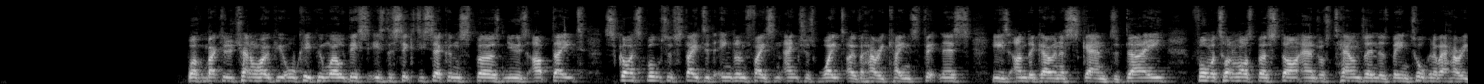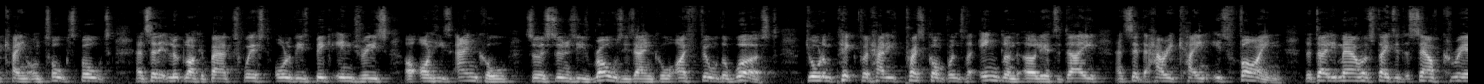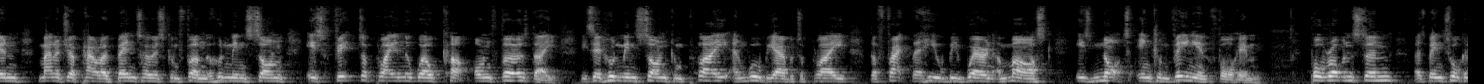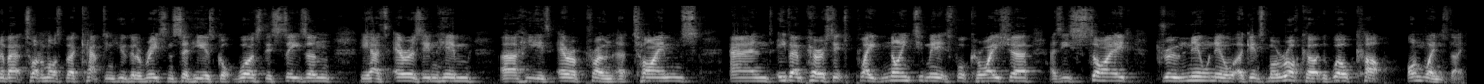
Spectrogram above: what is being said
Welcome back to the channel. Hope you're all keeping well. This is the 60 second Spurs news update. Sky Sports have stated England face an anxious wait over Harry Kane's fitness. He's undergoing a scan today. Former Tottenham Hotspur star Andros Townsend has been talking about Harry Kane on Talksport and said it looked like a bad twist. All of his big injuries are on his ankle, so as soon as he rolls his ankle, I feel the worst. Jordan Pickford had his press conference for England earlier today and said that Harry Kane is fine. The Daily Mail have stated that South Korean manager Paulo Bento has confirmed that Heung-min Son is fit to play in the World Cup on Thursday. He said Heung-min Son can play and will be able to play. The fact that he will be wearing a mask is not inconvenient for him. Paul Robinson has been talking about Tottenham Hotspur captain Hugo Lloris and said he has got worse this season. He has errors in him. Uh, he is error prone at times. And Ivan Perisic played 90 minutes for Croatia as his side drew nil-nil against Morocco at the World Cup on Wednesday.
